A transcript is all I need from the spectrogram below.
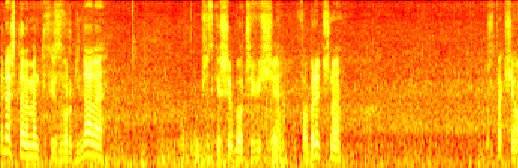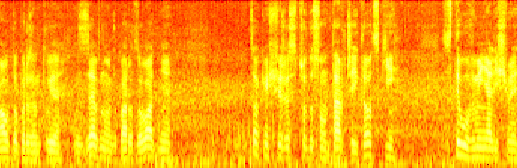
Reszta elementów jest w oryginale. Wszystkie szyby oczywiście fabryczne. Tak się auto prezentuje z zewnątrz, bardzo ładnie. Całkiem świeże z przodu są tarcze i klocki. Z tyłu wymienialiśmy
